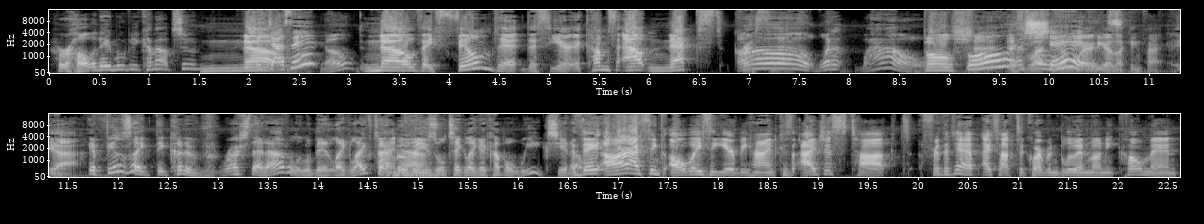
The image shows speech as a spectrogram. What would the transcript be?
her holiday movie come out soon? no, It doesn't? No. No, they filmed it this year. It comes out next Christmas. Oh, what a wow! Bullshit, is what the word you're looking for. Yeah. It feels like they could have rushed that out a little bit. Like Lifetime movies will take like a couple weeks, you know. They are, I think, always a year behind because I just talked for the dip. I talked to Corbin Bleu and Monique Coleman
